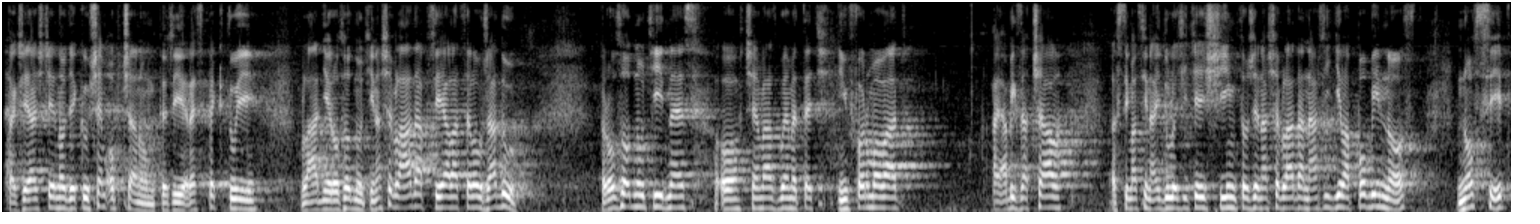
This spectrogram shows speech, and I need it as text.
Takže já ještě jednou děkuji všem občanům, kteří respektují vládní rozhodnutí. Naše vláda přijala celou řadu rozhodnutí dnes, o čem vás budeme teď informovat. A já bych začal s tím asi nejdůležitějším, to, že naše vláda nařídila povinnost nosit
